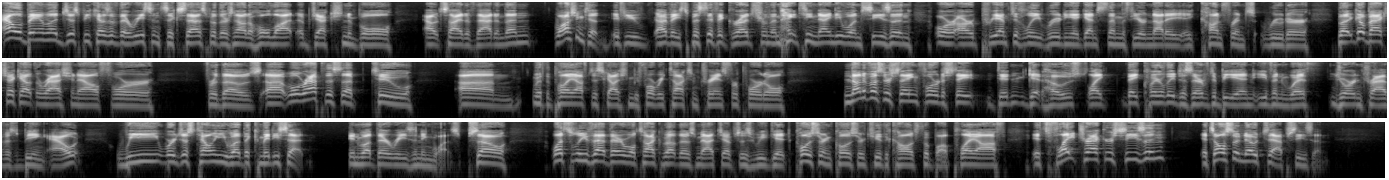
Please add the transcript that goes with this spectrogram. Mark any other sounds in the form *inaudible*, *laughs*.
Alabama, just because of their recent success, but there's not a whole lot objectionable outside of that. And then Washington, if you have a specific grudge from the *laughs* 1991 season or are preemptively rooting against them if you're not a, a conference rooter. But go back, check out the rationale for for those. Uh, we'll wrap this up too um, with the playoff discussion before we talk some transfer portal none of us are saying Florida State didn't get hosed. Like they clearly deserve to be in, even with Jordan Travis being out. We were just telling you what the committee said and what their reasoning was. So let's leave that there. We'll talk about those matchups as we get closer and closer to the college football playoff. It's flight tracker season. It's also notes app season.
